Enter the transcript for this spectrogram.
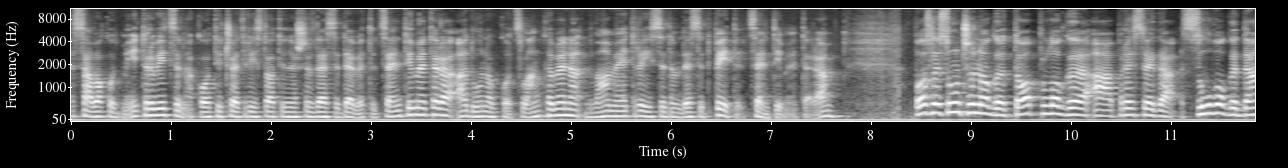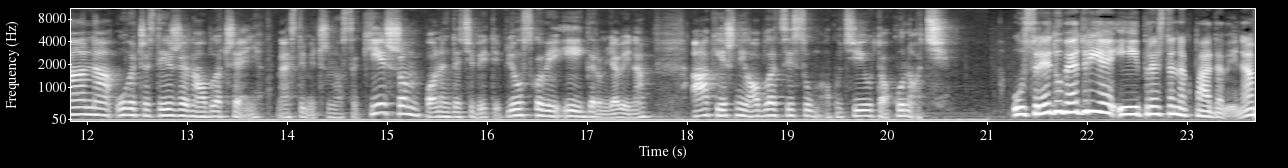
Sava kod Mitrovice na koti 469 cm, a Dunav kod Slankamena 2 metra i 75 cm. Posle sunčanog, toplog, a pre svega suvog dana uveče stiže na oblačenje. Mestimično sa kišom, ponegde će biti pljuskovi i grmljavina, a kišni oblaci su mogući u toku noći. U sredu vedrije i prestanak padavina.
